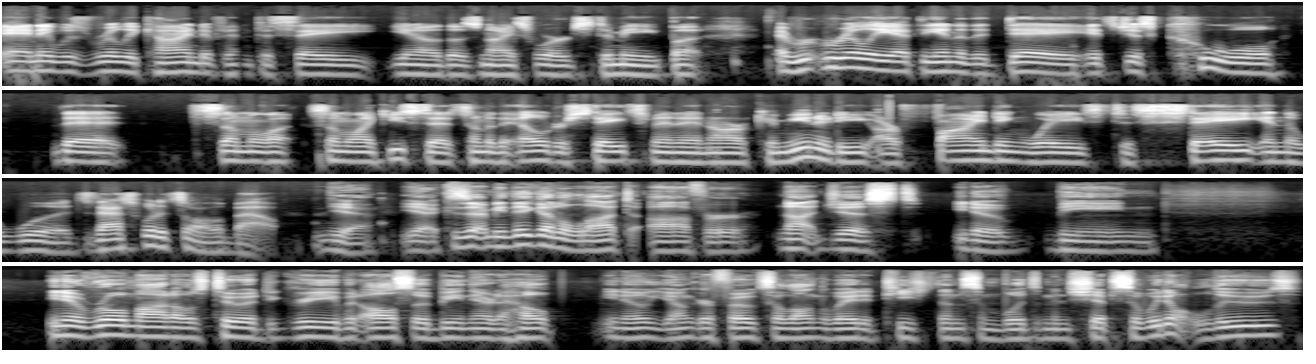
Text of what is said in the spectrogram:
and it was really kind of him to say you know those nice words to me. But really at the end of the day it's just cool that some some like you said, some of the elder statesmen in our community are finding ways to stay in the woods. That's what it's all about. Yeah, yeah, because I mean they got a lot to offer, not just you know being you know role models to a degree, but also being there to help you know younger folks along the way to teach them some woodsmanship, so we don't lose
